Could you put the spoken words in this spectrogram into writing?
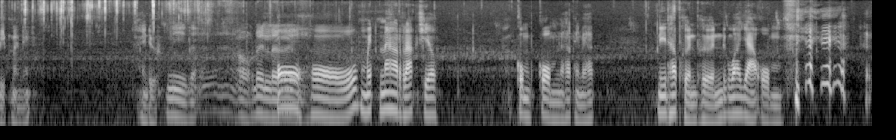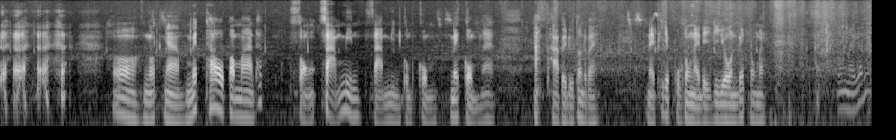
บีบมานี้ให้ดู นี่แหละออกได้เลย โอ้โห เม็ดน่ารักเชียว กลมๆนะครับเห็นไหมครับ นี่ถ้าเผินๆนึกว่ายาอม อ๋องดงาม เม็ดเท่าประมาณทักสองสามมิลสามมิลกลมๆ ไม่กลมมาก อะ พาไปดูต้นต่อไป ไหนพี่จะปลูกตรงไหนเดี๋ยวจะโยนเม็ดลงไหม ตรงไหนก็ได้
